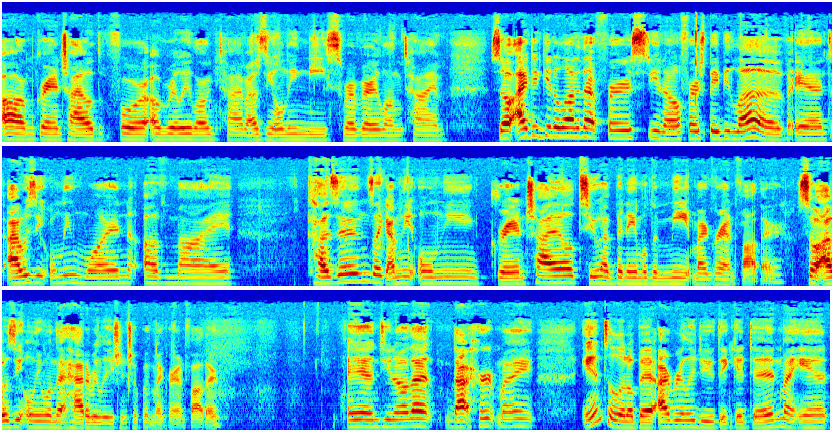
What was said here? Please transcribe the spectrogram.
um, grandchild for a really long time. I was the only niece for a very long time. So I did get a lot of that first, you know, first baby love. And I was the only one of my cousins, like, I'm the only grandchild to have been able to meet my grandfather. So I was the only one that had a relationship with my grandfather. And, you know, that, that hurt my aunt a little bit. I really do think it did. My aunt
